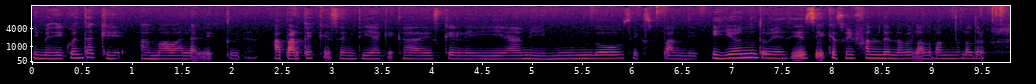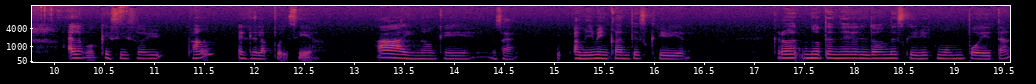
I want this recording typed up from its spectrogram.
Y me di cuenta que amaba la lectura. Aparte que sentía que cada vez que leía mi mundo se expande. Y yo no te voy a decir sí que soy fan de novelas, fan de lo otro. Algo que sí soy fan es de la poesía. Ay, no, que, o sea, a mí me encanta escribir. Creo no tener el don de escribir como un poeta,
